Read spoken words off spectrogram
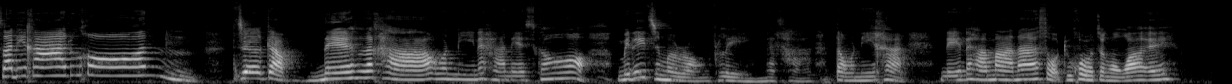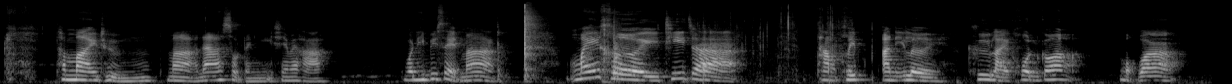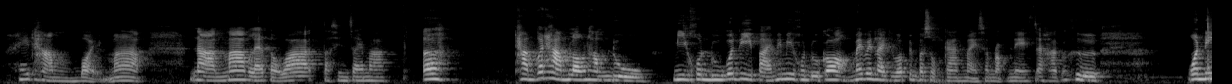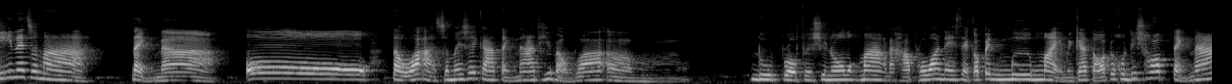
สวัสดีค่ะทุกคน เจอกับเนสนะคะ วันนี้นะคะเนสก็ไม่ได้จะมาร้องเพลงนะคะ แต่วันนี้ค่ะ เนสนะคะมาหน้าสดทุกคนจะงงว่า เอ๊ะทำไมถึงมาหน้าสดอย่างนี้ใช่ไหมคะ วันนี้พิเศษมาก ไม่เคยที่จะทำคลิปอันนี้เลย คือหลายคนก็บอกว่าให้ทำบ่อยมาก นานมากแล้วแต่ว่าตัดสินใจมา เออ ทำก็ทำลองทำดู มีคนดูก็ดีไป ไม่มีคนดูก็ไม่เป็นไรถือว่าเป็นประสบการณ์ใหม่สำหรับเนสนะคะ ก็คือ วันนี้เนสจะมาแต่งหน้า โอ้แต่ว่าอาจจะไม่ใช่การแต่งหน้าที่แบบว่าเอิ่ม ดูโปรเฟชชั่นอลมากๆนะคะ เพราะว่าเนสเนี่ยก็เป็นมือใหม่เหมือนกันแต่ว่าเป็นคนที่ชอบแต่งหน้า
